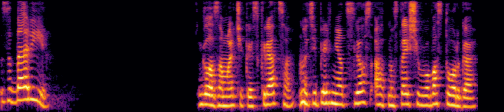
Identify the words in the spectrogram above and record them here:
«Задари!» Глаза мальчика искрятся, но теперь не от слез, а от настоящего восторга.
